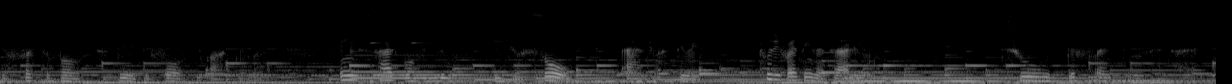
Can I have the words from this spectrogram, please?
you're first of all spirit before you are human. Inside of you is your soul and your spirit. Two different things entirely. Oh. Two different things entirely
